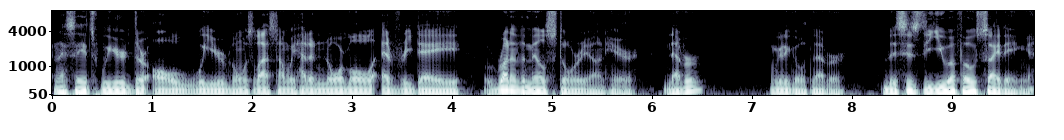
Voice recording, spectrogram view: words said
and I say it's weird. They're all weird. When was the last time we had a normal, everyday, run of the mill story on here? Never? I'm going to go with never. This is the UFO sighting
